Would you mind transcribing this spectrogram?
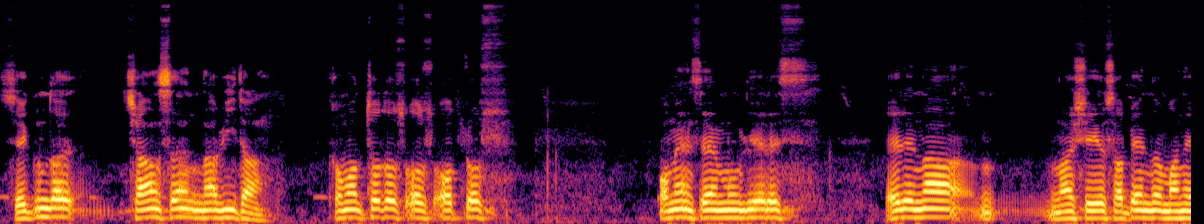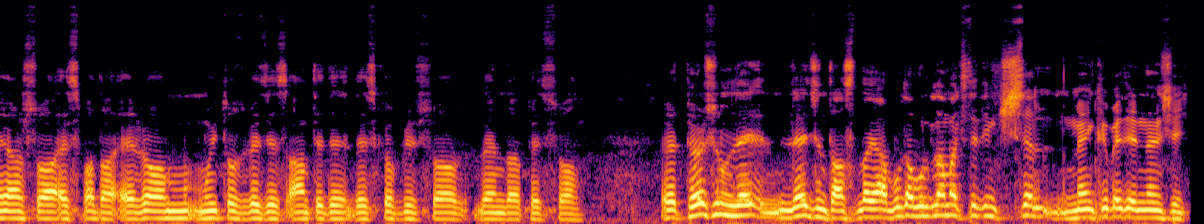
Segunda chance navida. Como todos os otros homens e mulheres, ele na nasceu sabendo manejar sua espada. Errou muitas vezes antes de descobrir sua lenda pessoal. Evet, personal le- legend aslında ya burada vurgulamak istediğim kişisel menkıbe denilen şey.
